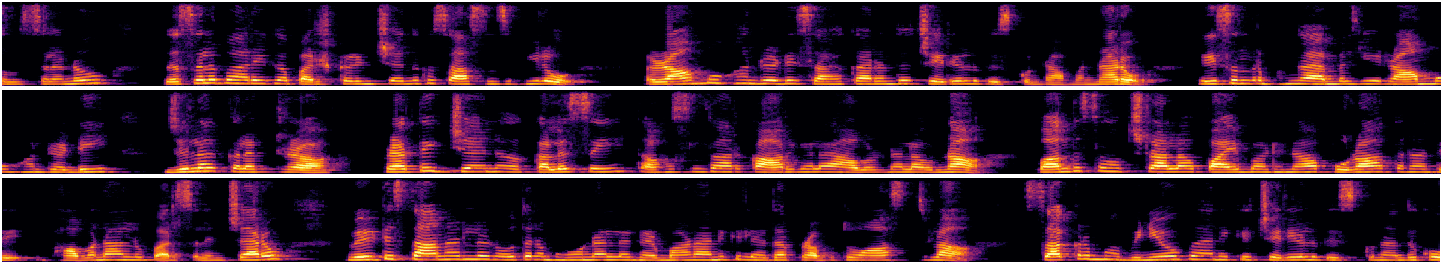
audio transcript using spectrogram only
సమస్యలను దశల వారీగా పరిష్కరించేందుకు శాసనసభ్యులు రామ్మోహన్ రెడ్డి సహకారంతో చర్యలు తీసుకుంటామన్నారు. ఈ సందర్భంగా ఎమ్మెల్యే రామ్మోహన్ రెడ్డి జిల్లా కలెక్టర్ ప్రతీక్ జైన్ కలిసి తహసీల్దార్ కార్యాలయ ఆవరణలో ఉన్న వంద సంవత్సరాల పైబడిన పురాతన భవనాలను పరిశీలించారు. వీటి స్థానాల్లో నూతన భవనాల నిర్మాణానికి లేదా ప్రభుత్వ ఆస్తుల సక్రమ వినియోగానికి చర్యలు తీసుకున్నందుకు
